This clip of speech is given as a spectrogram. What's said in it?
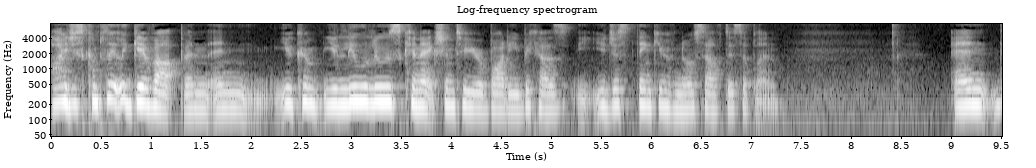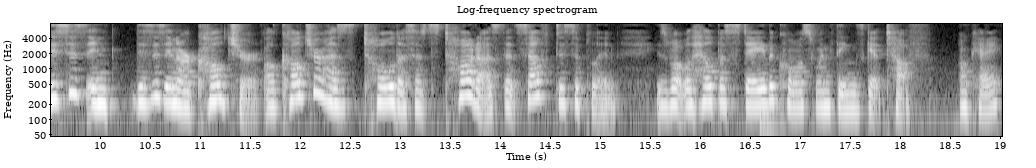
oh, I just completely give up, and and you can you lose connection to your body because you just think you have no self discipline. And this is in this is in our culture. Our culture has told us, has taught us that self-discipline is what will help us stay the course when things get tough. Okay?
